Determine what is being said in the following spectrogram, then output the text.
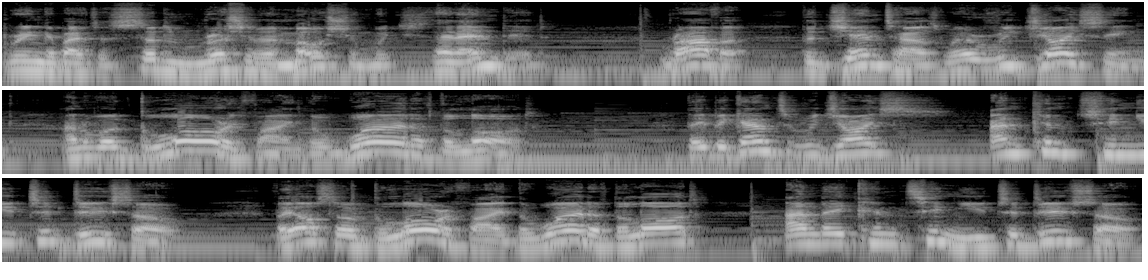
bring about a sudden rush of emotion which then ended. Rather, the Gentiles were rejoicing and were glorifying the word of the Lord. They began to rejoice and continued to do so they also glorified the word of the Lord, and they continued to do so.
